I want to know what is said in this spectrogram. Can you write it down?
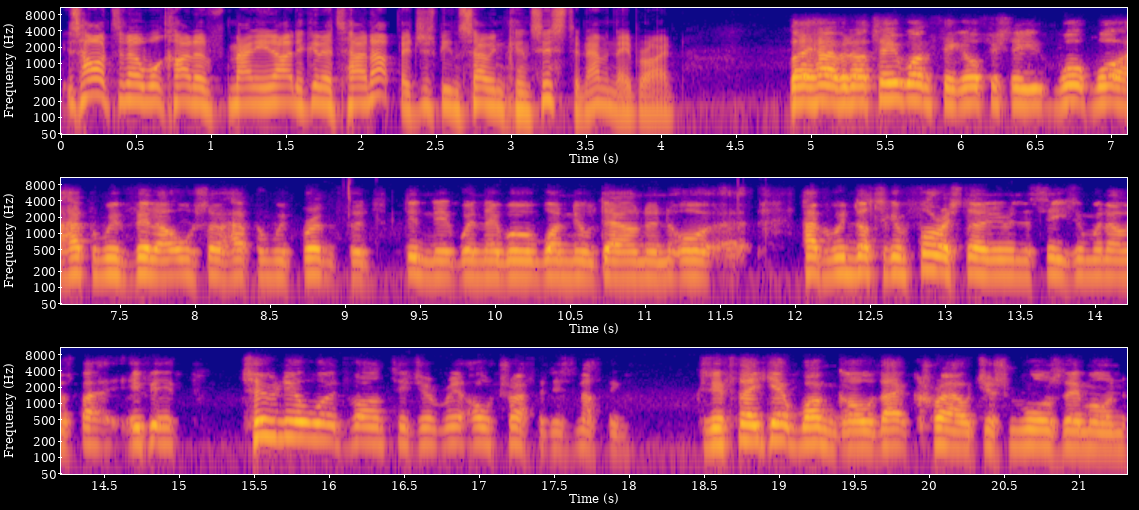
it's hard to know what kind of Man United are going to turn up. They've just been so inconsistent, haven't they, Brian? They have, and I'll tell you one thing. Obviously, what what happened with Villa also happened with Brentford, didn't it? When they were one 0 down, and or uh, happened with Nottingham Forest earlier in the season when I was back. If it two 0 advantage at Old Trafford is nothing, because if they get one goal, that crowd just roars them on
